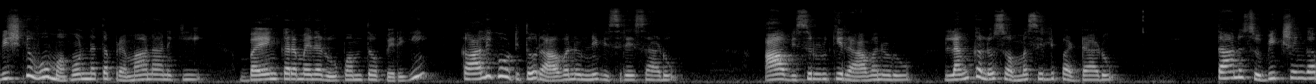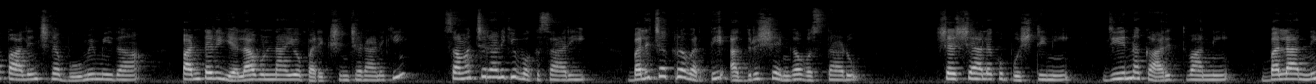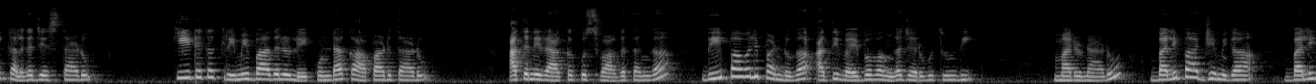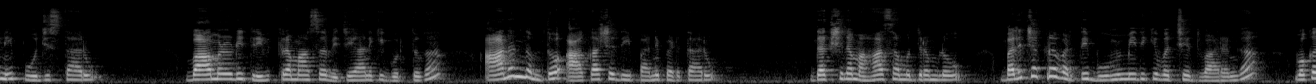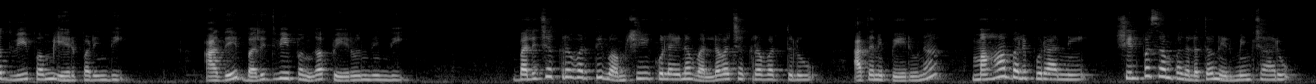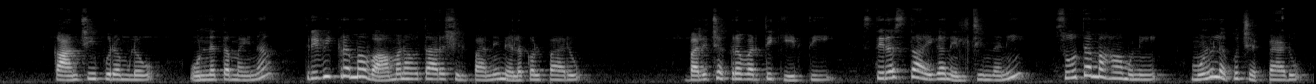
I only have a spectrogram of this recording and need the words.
విష్ణువు మహోన్నత ప్రమాణానికి భయంకరమైన రూపంతో పెరిగి కాలిగోటితో రావణుణ్ణి విసిరేశాడు. ఆ విసురుడికి రావణుడు లంకలో సొమ్మసిల్లి పడ్డాడు. తాను సుభిక్షంగా పాలించిన భూమి మీద పంటలు ఎలా ఉన్నాయో పరీక్షించడానికి సంవత్సరానికి ఒకసారి బలిచక్రవర్తి అదృశ్యంగా వస్తాడు. సస్యాలకు పుష్టిని జీర్ణకారిత్వాన్ని బలాన్ని కలగజేస్తాడు. కీటక క్రిమి బాధలు లేకుండా కాపాడుతాడు. అతని రాకకు స్వాగతంగా దీపావళి పండుగ అతి వైభవంగా జరుగుతుంది. మరునాడు బలిపాడ్యమిగా బలిని పూజిస్తారు. వామనుడి త్రివిక్రమాస విజయానికి గుర్తుగా ఆనందంతో ఆకాశ దీపాన్ని పెడతారు. దక్షిణ మహాసముద్రంలో బలిచక్రవర్తి భూమి మీదికి వచ్చే ద్వారంగా ఒక ద్వీపం ఏర్పడింది. అదే బలిద్వీపంగా పేరొందింది. బలిచక్రవర్తి వంశీకులైన వల్లవ చక్రవర్తులు అతని పేరున మహాబలిపురాన్ని శిల్ప సంపదలతో నిర్మించారు. కాంచీపురంలో ఉన్నతమైన త్రివిక్రమ వామనవతార శిల్పాన్ని నెలకొల్పారు. బలిచక్రవర్తి కీర్తి స్థిరస్థాయిగా నిలిచిందని సూతమహాముని మునులకు చెప్పాడు.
